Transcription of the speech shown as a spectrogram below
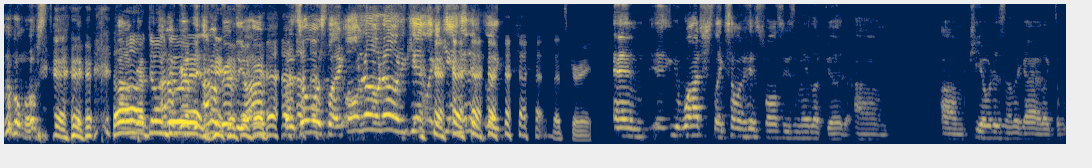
almost. Oh, don't, don't do it. The, I don't grab the arm, but it's almost like oh no, no, you can't like you can't hit it. Like that's great. And you watch like some of his falsies, and they look good. Um, um, Chioda's another guy I like to,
